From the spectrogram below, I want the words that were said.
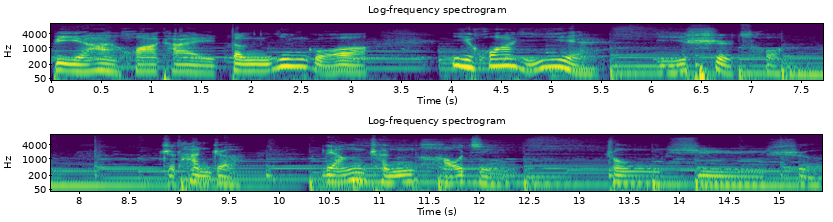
彼岸花开等因果，一花一叶。一世错，只叹这良辰好景终虚设。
